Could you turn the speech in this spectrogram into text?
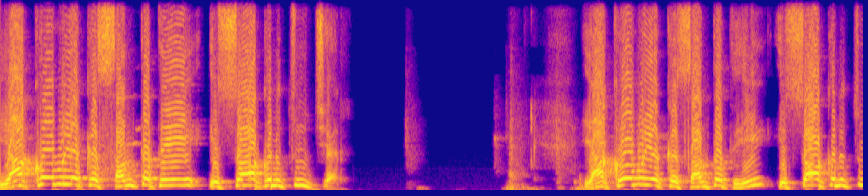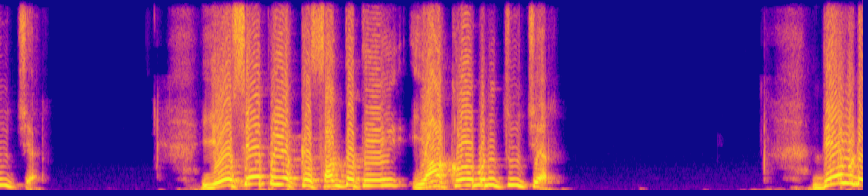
యాకోబు యొక్క సంతతి ఇస్సాకును చూచారు. యాకోబు యొక్క సంతతి ఇస్సాకును చూచారు. యోసేపు యొక్క సంతతి యాకోబును చూచారు. దేవుడు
